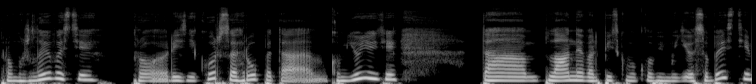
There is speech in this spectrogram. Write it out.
про можливості про різні курси, групи та ком'юніті та плани в Альпійському клубі мої особисті.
